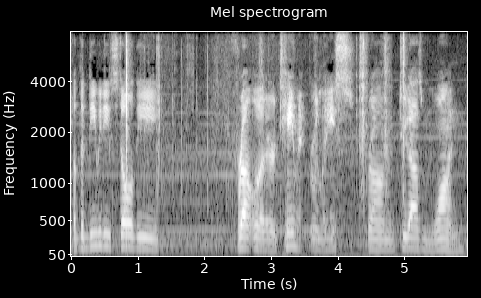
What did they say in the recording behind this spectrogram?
But the DVD stole the front Frontwood Entertainment release from 2001.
